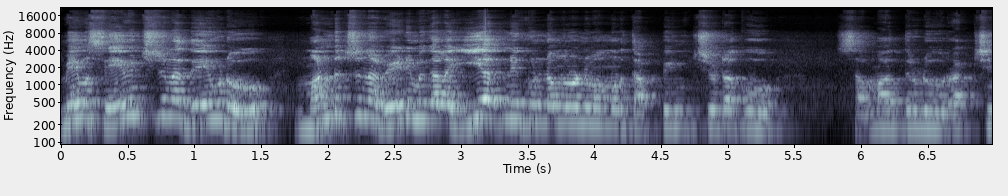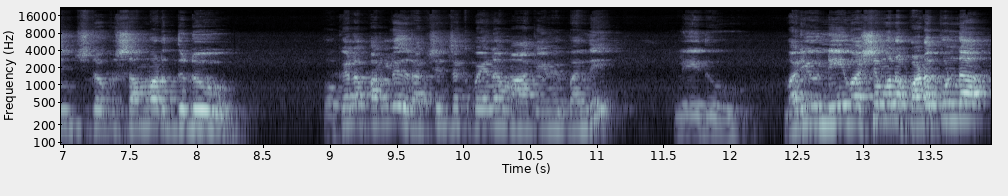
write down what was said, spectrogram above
మేము సేవించుచున్న దేవుడు మండుచున్న వేడిమి గల ఈ అగ్నిగుండం నుండి మమ్మల్ని తప్పించుటకు సమర్థుడు రక్షించుటకు సమర్థుడు. ఒకవేళ పర్లేదు రక్షించకపోయినా మాకేమి ఇబ్బంది లేదు. మరియు నీ వశమున పడకుండా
